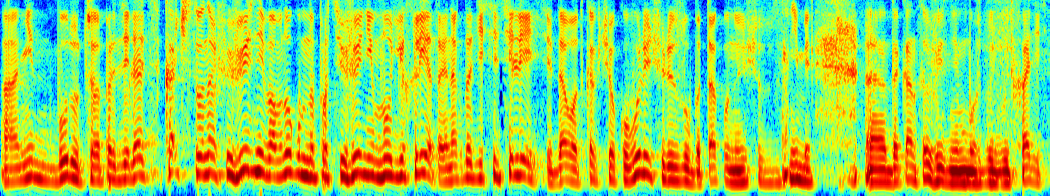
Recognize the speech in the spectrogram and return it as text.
они будут определять качество нашей жизни во многом на протяжении многих лет, а иногда десятилетий. Да, вот как человеку вылечили зубы, так он еще с ними э, до конца жизни, может быть, будет ходить.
